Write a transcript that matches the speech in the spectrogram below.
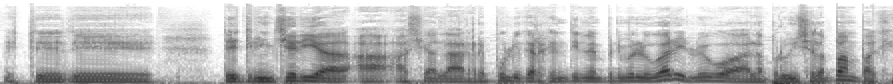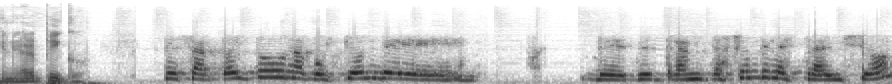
este, de, de trinchería hacia la República Argentina en primer lugar y luego a la provincia de La Pampa, General Pico. Exacto, hay toda una cuestión de, de, tramitación de la extradición,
